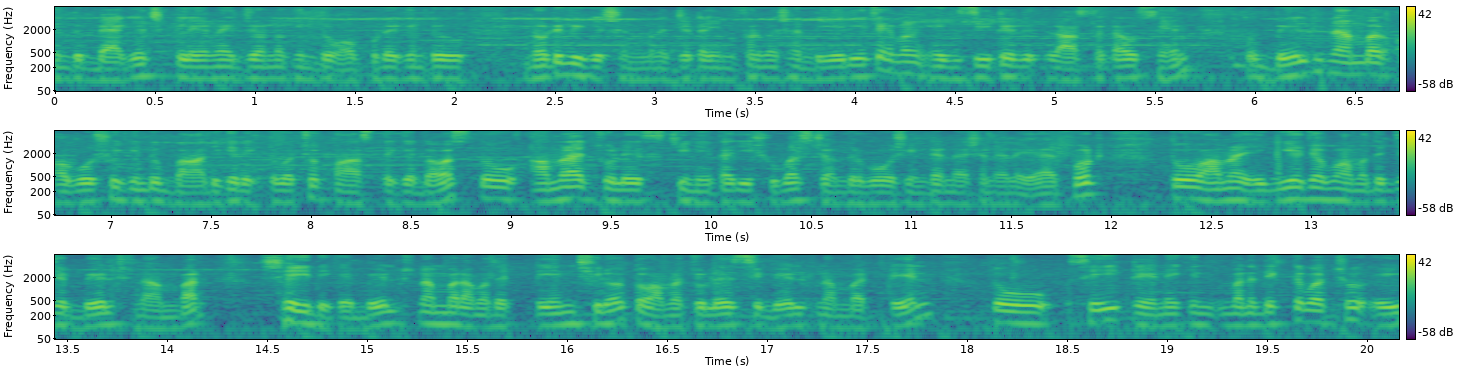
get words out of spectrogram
কিন্তু ব্যাগেজ ক্লেমের জন্য কিন্তু অপরে কিন্তু নোটিফিকেশন মানে যেটা ইনফরমেশান দিয়ে দিয়েছে, এবং এক্সিটের রাস্তাটাও সেম তো বেল্ট নাম্বার অবশ্যই কিন্তু বাঁ দিকে দেখতে পাচ্ছ, পাঁচ থেকে দশ। তো আমরা চলে এসেছি নেতাজি সুভাষচন্দ্র বোস ইন্টারন্যাশনাল এয়ারপোর্ট তো আমরা এগিয়ে যাব আমাদের যে বেল্ট নাম্বার সেই দিকে। বেল্ট নাম্বার আমাদের টেন ছিল, তো আমরা চলে এসেছি বেল্ট নাম্বার টেন তো সেই ট্রেনে কিন্তু মানে দেখতে পাচ্ছ, এই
